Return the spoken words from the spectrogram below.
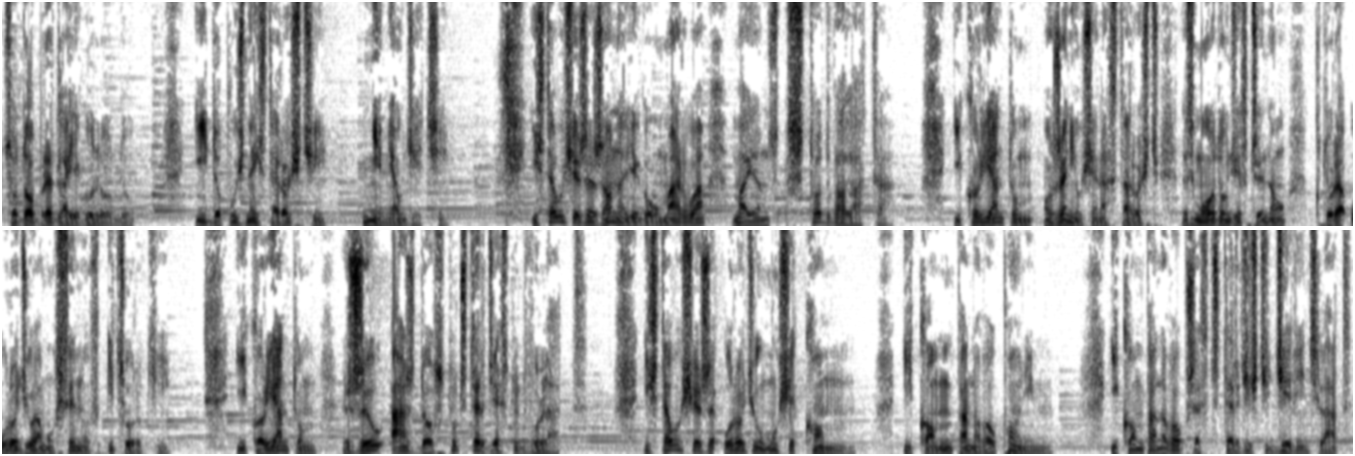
co dobre dla jego ludu. I do późnej starości nie miał dzieci. I stało się, że żona jego umarła, mając 102 lata. I Koriantum ożenił się na starość z młodą dziewczyną, która urodziła mu synów i córki. I Koriantum żył aż do 142 lat. I stało się, że urodził mu się Kom, i Kom panował po nim. I Kom panował przez 49 lat,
